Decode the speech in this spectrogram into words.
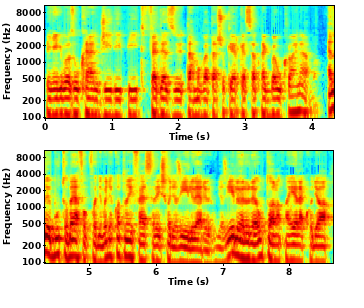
lényegében az ukrán GDP-t fedező támogatások érkezhetnek be Ukrajnába? Előbb-utóbb el fog fogyni vagy a katonai felszerelés, vagy az élőerő. Ugye az élőerőre utalnak már jelek, hogy a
